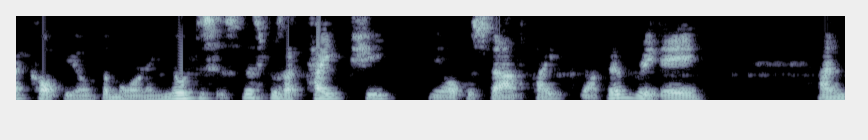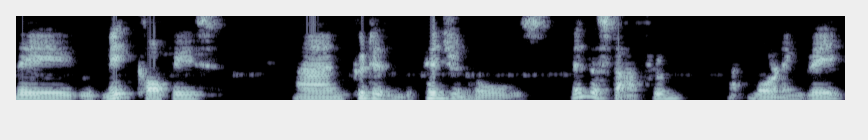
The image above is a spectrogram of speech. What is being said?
a copy of the morning notices. This was a type sheet the office staff typed up every day, and they would make copies and put it in the pigeonholes in the staff room at morning break.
